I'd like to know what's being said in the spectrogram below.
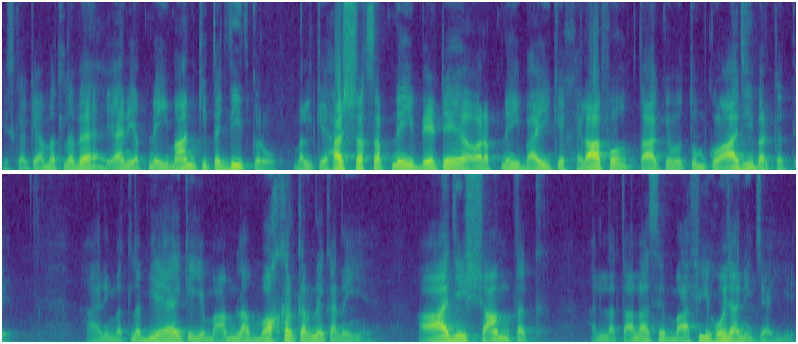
इसका क्या मतलब है? यानी अपने ईमान की तजदीद करो। बल्कि हर शख्स अपने ही बेटे और अपने ही भाई के ख़िलाफ़ हो, ताकि वो तुमको आज ही बरकत दे। यानी मतलब यह है कि ये मामला मौखर करने का नहीं है। आज ही शाम तक अल्लाह ताला से माफ़ी हो जानी चाहिए।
